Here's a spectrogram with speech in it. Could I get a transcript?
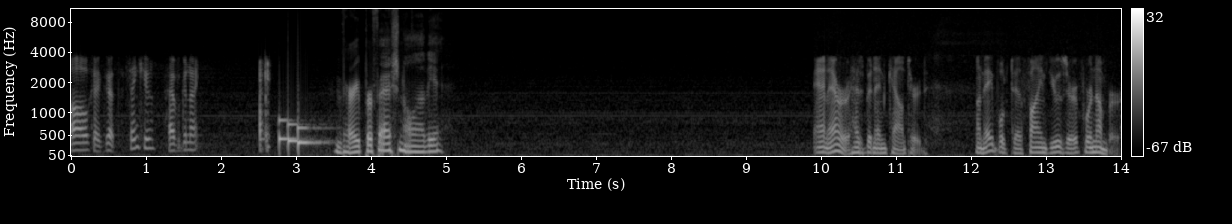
Oh, okay, good. Thank you. Have a good night. Very professional of you. An error has been encountered. Unable to find user for number.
